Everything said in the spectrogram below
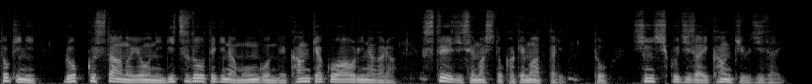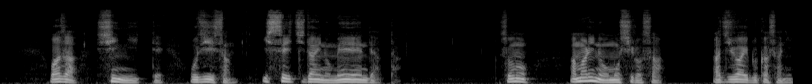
時にロックスターのように律動的な文言で観客を煽りながらステージ狭しと駆け回ったり、と伸縮自在緩急自在。わざ真に行っておじいさん一世一代の名演であった。そのあまりの面白さ、味わい深さに、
